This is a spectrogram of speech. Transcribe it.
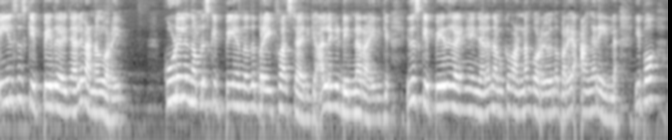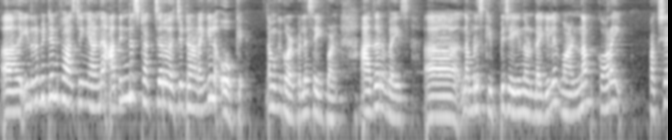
മീൽസ് സ്കിപ്പ് ചെയ്ത് കഴിഞ്ഞാൽ വെണ്ണം കുറയും. കൂടുതലും നമ്മൾ സ്കിപ്പ് ചെയ്യുന്നത് ബ്രേക്ക്ഫാസ്റ്റ് ആയിരിക്കും അല്ലെങ്കിൽ ഡിന്നർ ആയിരിക്കും. ഇത് സ്കിപ്പ് ചെയ്ത് കഴിഞ്ഞ് കഴിഞ്ഞാൽ നമുക്ക് വണ്ണം കുറയുമെന്ന് പറയാം അങ്ങനെയില്ല. ഇപ്പോൾ ഇന്റർമീഡിയറ്റ് ഫാസ്റ്റിംഗ് ആണ് അതിന്റെ സ്ട്രക്ചർ വെച്ചിട്ടാണെങ്കിൽ ഓക്കെ നമുക്ക് കുഴപ്പമില്ല സേഫാണ് അതർവൈസ് നമ്മൾ സ്കിപ്പ് ചെയ്യുന്നുണ്ടെങ്കിൽ വണ്ണം കുറയും. പക്ഷെ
